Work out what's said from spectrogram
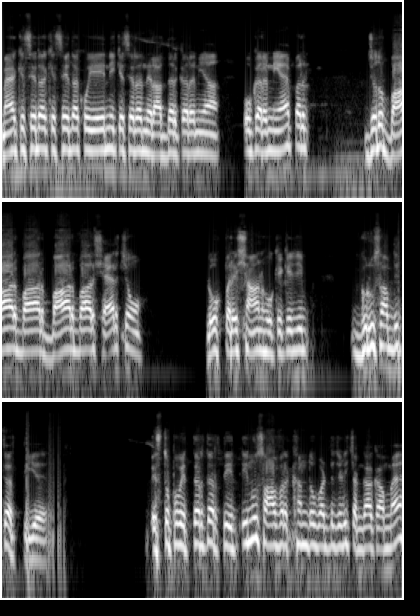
ਮੈਂ ਕਿਸੇ ਦਾ ਕਿਸੇ ਦਾ ਕੋਈ ਇਹ ਨਹੀਂ ਕਿਸੇ ਦਾ ਨਿਰਾਦਰ ਕਰਨ ਜਾਂ ਉਹ ਕਰਨ ਨਹੀਂ ਹੈ ਪਰ ਜਦੋਂ ਬਾਰ-ਬਾਰ ਬਾਰ-ਬਾਰ ਸ਼ਹਿਰ ਚੋਂ ਲੋਕ ਪਰੇਸ਼ਾਨ ਹੋ ਕੇ ਕਿ ਜੀ ਗੁਰੂ ਸਾਹਿਬ ਦੀ ਧਰਤੀ ਹੈ। ਇਸ ਤੋਂ ਪਵਿੱਤਰ ਧਰਤੀ, ਇਹਨੂੰ ਸਾਫ਼ ਰੱਖਣ ਤੋਂ ਵੱਧ ਜਿਹੜੀ ਚੰਗਾ ਕੰਮ ਹੈ,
